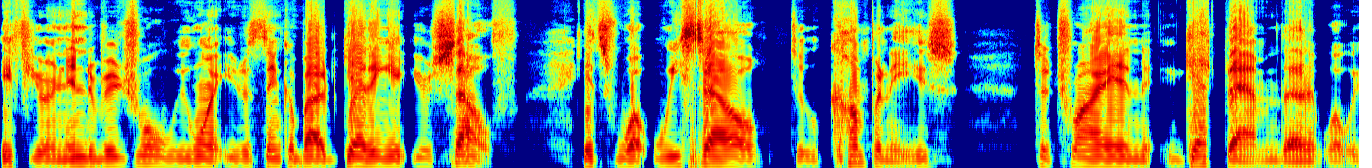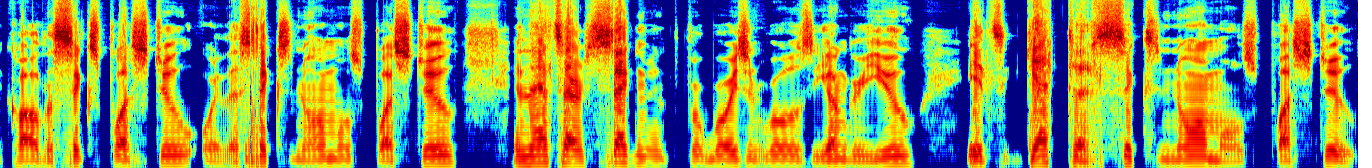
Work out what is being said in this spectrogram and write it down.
If you're an individual, we want you to think about getting it yourself. It's what we sell to companies to try and get them the what we call the six plus two or the six normals plus two. And that's our segment for Roizen Rules Younger You. It's get to six normals plus two.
